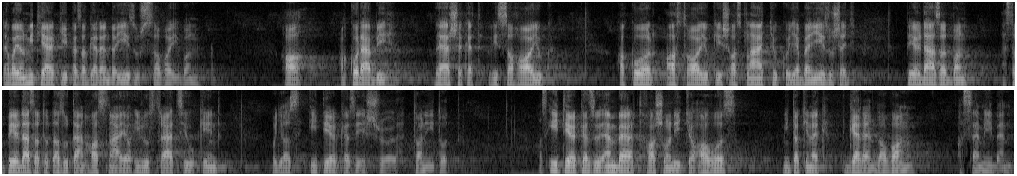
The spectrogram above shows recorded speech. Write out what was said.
De vajon mit jelképez a gerenda Jézus szavaiban? Ha a korábbi verseket visszahalljuk, akkor azt halljuk és azt látjuk, hogy ebben Jézus egy példázatban, ezt a példázatot azután használja illusztrációként, hogy az ítélkezésről tanított. Az ítélkező embert hasonlítja ahhoz, mint akinek gerenda van a szemében.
